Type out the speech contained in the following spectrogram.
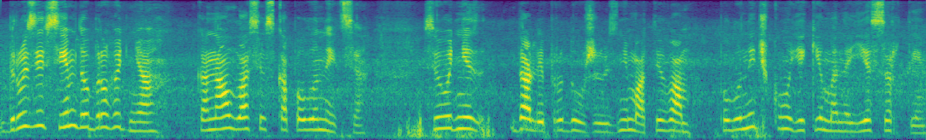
Друзі, всім доброго дня! Канал Ласівська Полуниця. Сьогодні далі продовжую знімати вам полуничку, які в мене є сорти.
